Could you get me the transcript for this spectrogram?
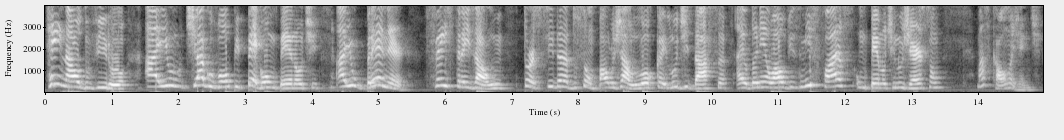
Reinaldo virou, aí o Thiago Volpe pegou um pênalti, aí o Brenner fez 3 a 1 torcida do São Paulo já louca, iludidaça. Aí o Daniel Alves me faz um pênalti no Gerson. Mas calma, gente.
